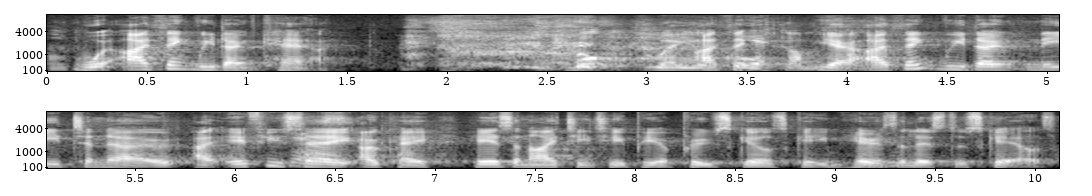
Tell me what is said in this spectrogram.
okay. I think we don't care. what, where your I think, comes yeah, from. I think we don't need to know. Uh, if you yes. say, okay, here's an ITTP approved skills scheme, here's mm -hmm. a list of skills,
